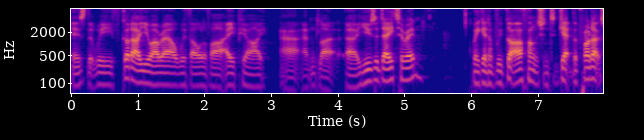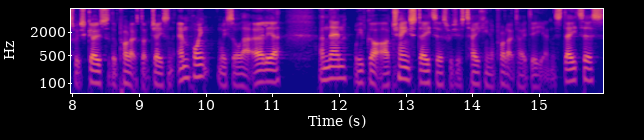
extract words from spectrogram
is that we've got our URL with all of our API uh, and uh, user data in. We're gonna, we've got our function to get the products, which goes to the products.json endpoint. We saw that earlier. And then we've got our change status, which is taking a product ID and the status.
